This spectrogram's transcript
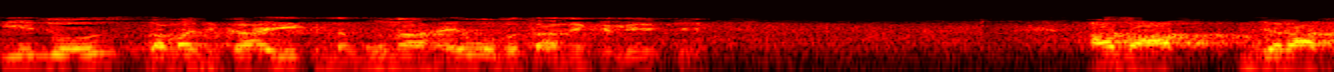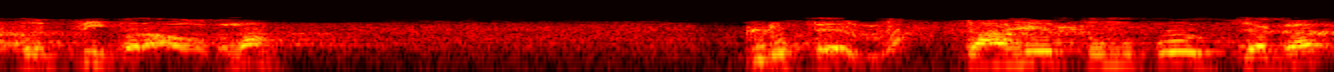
ये जो समझ का एक नमूना है वो बताने के लिए थी अब आप जरा वृत्ति पर आओ बोला चाहे तुमको जगत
